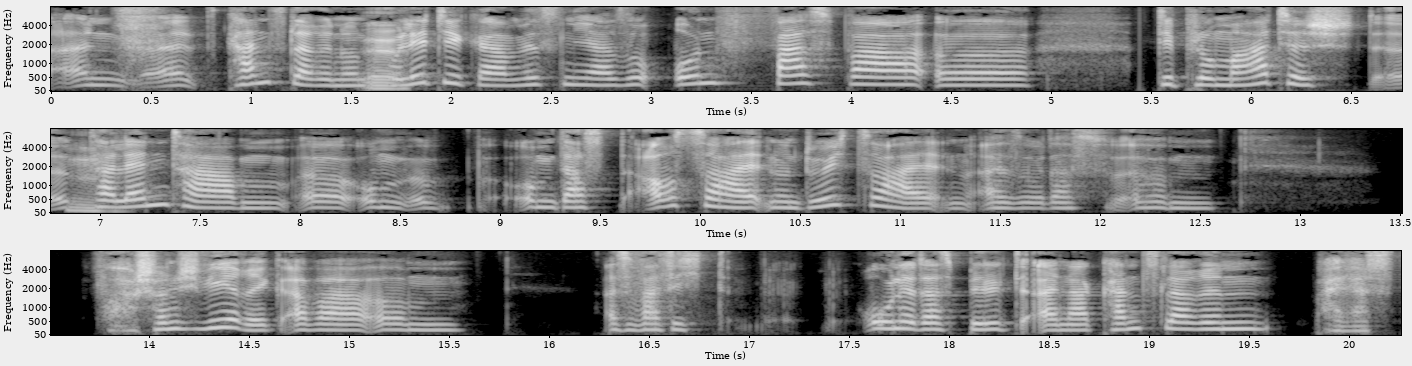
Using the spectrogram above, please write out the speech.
als Kanzlerin und ja. Politiker müssen ja so unfassbar äh, diplomatisch äh, hm. Talent haben, äh, um, um das auszuhalten und durchzuhalten. Also das ähm, war schon schwierig, aber ähm, also was ich ohne das Bild einer Kanzlerin, weil das,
